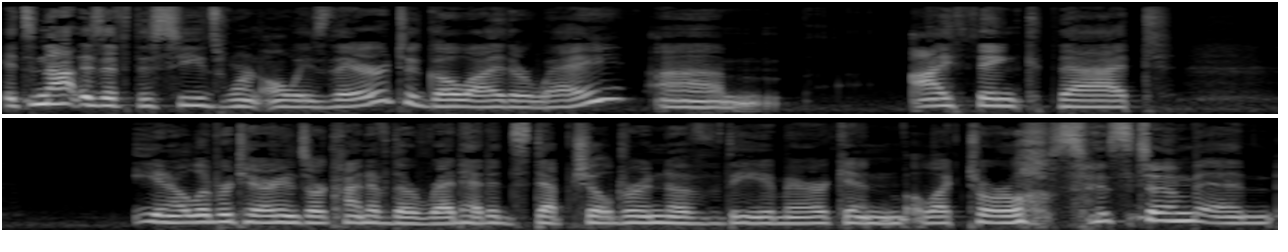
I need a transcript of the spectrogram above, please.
it's not as if the seeds weren't always there to go either way. Um, I think that you know, libertarians are kind of the redheaded stepchildren of the American electoral system, and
